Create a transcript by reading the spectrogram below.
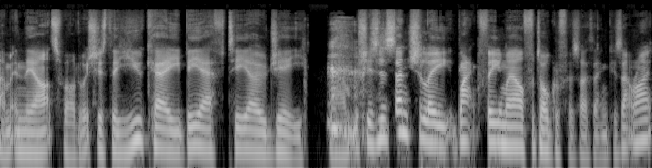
um, in the arts world, which is the UK BFTOG, um, which is essentially Black Female Photographers, I think. Is that right?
